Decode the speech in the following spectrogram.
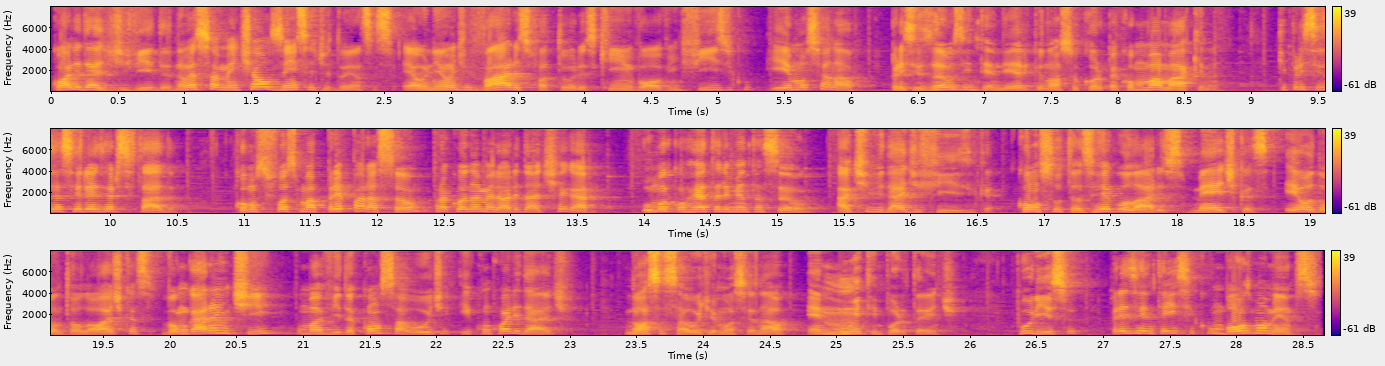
Qualidade de vida não é somente a ausência de doenças, é a união de vários fatores que envolvem físico e emocional. Precisamos entender que o nosso corpo é como uma máquina, que precisa ser exercitada, como se fosse uma preparação para quando a melhor idade chegar. Uma correta alimentação, atividade física, consultas regulares médicas e odontológicas vão garantir uma vida com saúde e com qualidade. Nossa saúde emocional é muito importante. Por isso, presenteie-se com bons momentos,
